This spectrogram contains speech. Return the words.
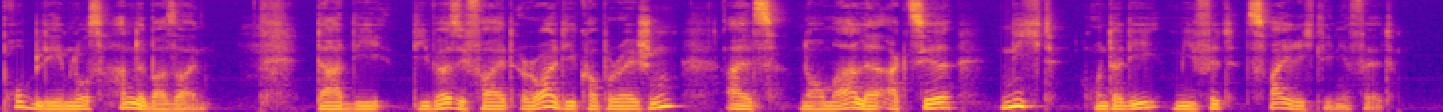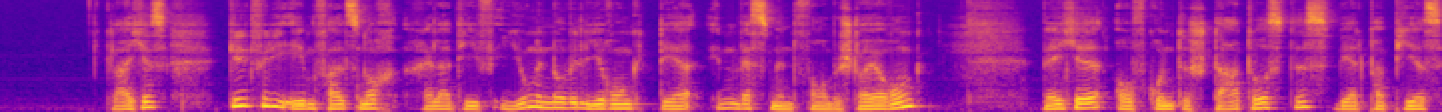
problemlos handelbar sein. Da die Diversified Royalty Corporation als normale Aktie nicht unter die MIFID II-Richtlinie fällt. Gleiches gilt für die ebenfalls noch relativ junge Novellierung der Investmentfondsbesteuerung, welche aufgrund des Status des Wertpapiers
